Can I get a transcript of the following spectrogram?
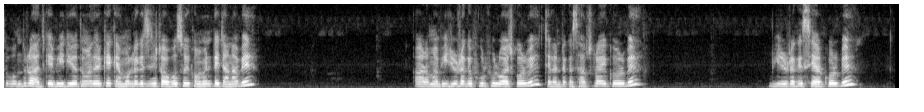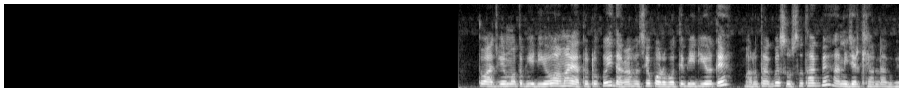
তো বন্ধুরা, আজকের ভিডিও তোমাদেরকে কেমন লেগেছে সেটা অবশ্যই কমেন্টে জানাবে। আর আমার ভিডিওটাকে ফুল ফুল ওয়াচ করবে চ্যানেলটাকে সাবস্ক্রাইব করবে ভিডিওটাকে শেয়ার করবে। তো আজকের মতো ভিডিও আমার এতটুকুই। দেখা হচ্ছে পরবর্তী ভিডিওতে ভালো থাকবে, সুস্থ থাকবে, আর নিজের খেয়াল রাখবে।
